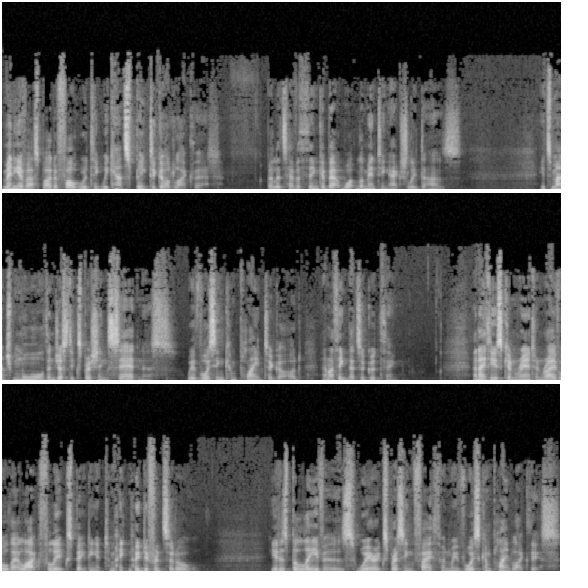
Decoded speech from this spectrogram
Many of us, by default, would think we can't speak to God like that. But let's have a think about what lamenting actually does. It's much more than just expressing sadness. We're voicing complaint to God, and I think that's a good thing. An atheist can rant and rave all they like, fully expecting it to make no difference at all. Yet, as believers, we're expressing faith when we voice complaint like this.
